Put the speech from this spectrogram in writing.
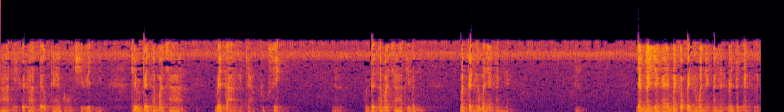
ธาตุนี่คือธาตุเดิมแท้ของชีวิตนี่ที่มันเป็นธรรมชาติไม่ต่างจากทุกสิ่งนะมันเป็นธรรมชาติที่มัน มันเป็นเข้ามาอย่างนั้นเนี่ยยังไงยังไงมันก็เป็นเข้ามาอย่างนั้นเนี่ยไม่เป็นอย่างอื่น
